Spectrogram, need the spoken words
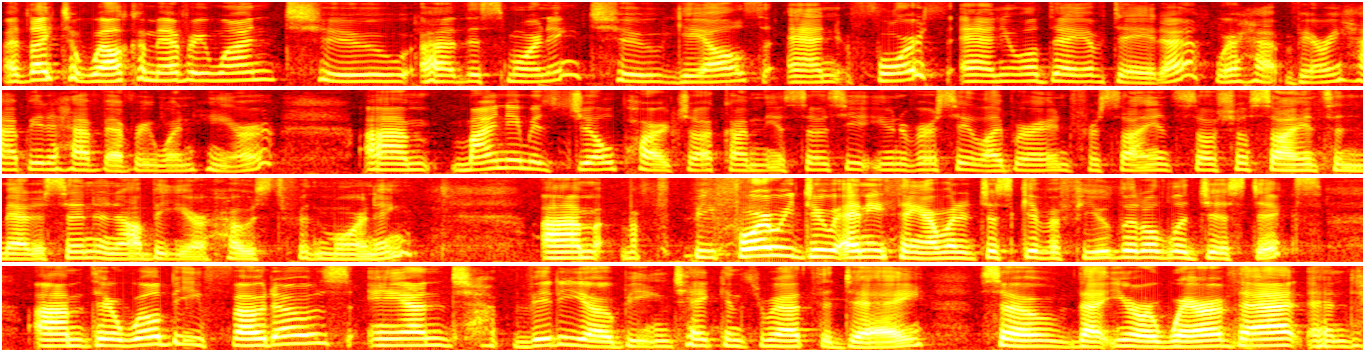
I'd like to welcome everyone to uh, this morning to Yale's an fourth annual Day of Data. We're ha very happy to have everyone here. Um, my name is Jill Parchuck. I'm the Associate University Librarian for Science, Social Science, and Medicine, and I'll be your host for the morning. Um, before we do anything, I want to just give a few little logistics. Um, there will be photos and video being taken throughout the day so that you're aware of that and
